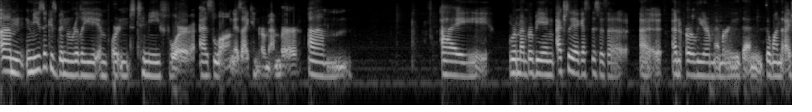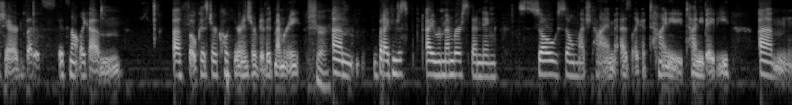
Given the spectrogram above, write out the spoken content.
Um, music has been really important to me for as long as I can remember. Um, I remember being actually, I guess this is a, a an earlier memory than the one that I shared, but it's it's not like um, a focused or coherent or vivid memory. Sure. Um, but I can just I remember spending so so much time as like a tiny tiny baby um,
